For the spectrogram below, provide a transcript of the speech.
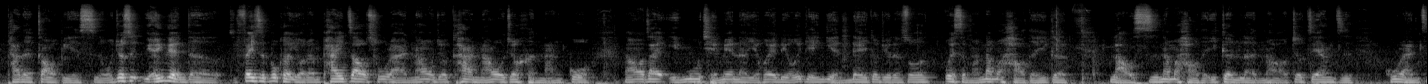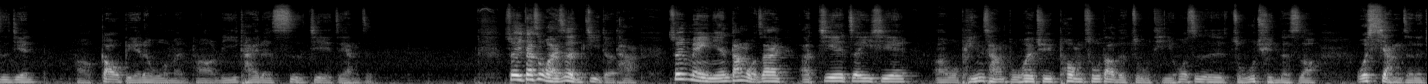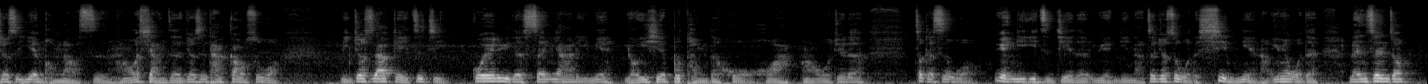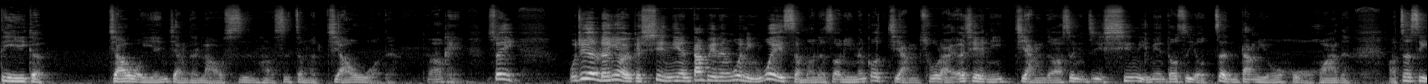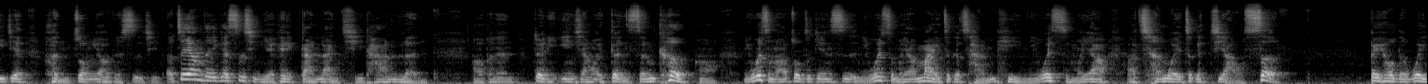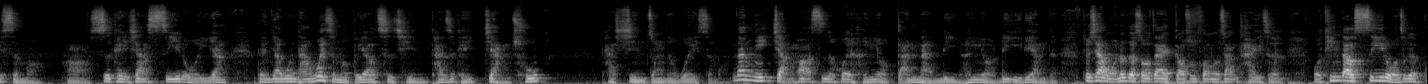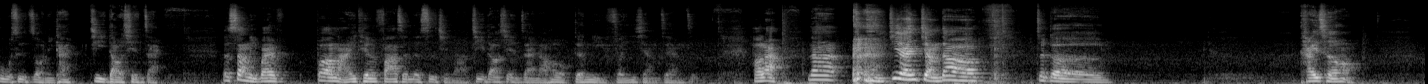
他的告别式，我就是远远的 Facebook 有人拍照出来，然后我就看，然后我就很难过，然后在荧幕前面呢也会流一点眼泪，就觉得说为什么那么好的一个老师，那么好的一个人哦，就这样子忽然之间哦告别了我们哦，离开了世界这样子。所以，但是我还是很记得他。所以每年当我在啊接这一些啊我平常不会去碰触到的主题或是族群的时候。我想着的就是艳红老师哈，我想着就是他告诉我，你就是要给自己规律的生涯里面有一些不同的火花啊，我觉得这个是我愿意一直接的原因啊，这就是我的信念啊，因为我的人生中第一个教我演讲的老师哈是这么教我的，OK，所以我觉得人有一个信念，当别人问你为什么的时候，你能够讲出来，而且你讲的是你自己心里面都是有震荡、有火花的啊，这是一件很重要的事情。而这样的一个事情也可以感染其他人，啊，可能对你印象会更深刻啊。你为什么要做这件事？你为什么要卖这个产品？你为什么要啊成为这个角色？背后的为什么啊，是可以像 C 罗一样，人家问他为什么不要刺青，他是可以讲出。他心中的为什么？那你讲话是会很有感染力、很有力量的。就像我那个时候在高速公路上开车，我听到 C 罗这个故事之后，你看记到现在。那上礼拜不知道哪一天发生的事情啊，记到现在，然后跟你分享这样子。好啦，那 既然讲到这个开车哈。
